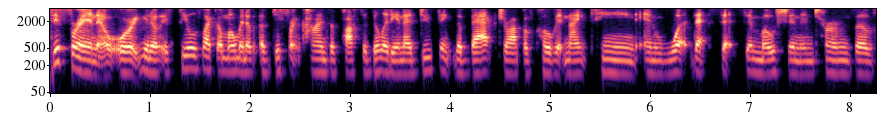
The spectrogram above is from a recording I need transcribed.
different or you know it feels like a moment of, of, different kinds of possibility and i do think the backdrop of covid-19 and what that sets in motion in terms of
